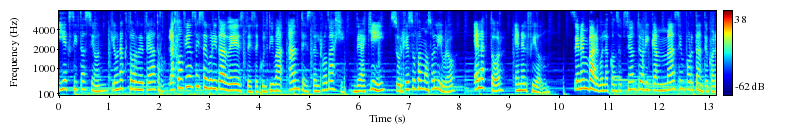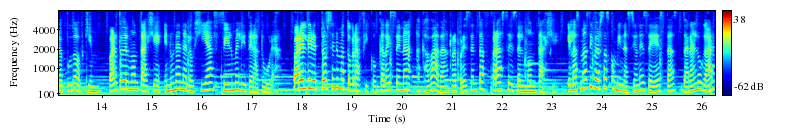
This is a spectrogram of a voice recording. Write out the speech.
y excitación que un actor de teatro. La confianza y seguridad de este se cultiva antes del rodaje. De aquí surge su famoso libro, El actor en el film. Sin embargo, la concepción teórica más importante para Pudovkin parte del montaje en una analogía filme-literatura. Para el director cinematográfico, cada escena acabada representa frases del montaje, y las más diversas combinaciones de estas darán lugar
